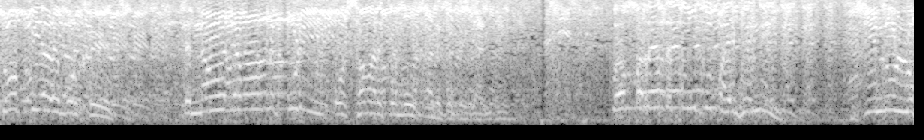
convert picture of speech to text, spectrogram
ٹوپی والے برخے نوجوان کڑی وہ سار کے منہ کٹ کے پی جانی مرے تو تو پائی پھرنی۔ جنوں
